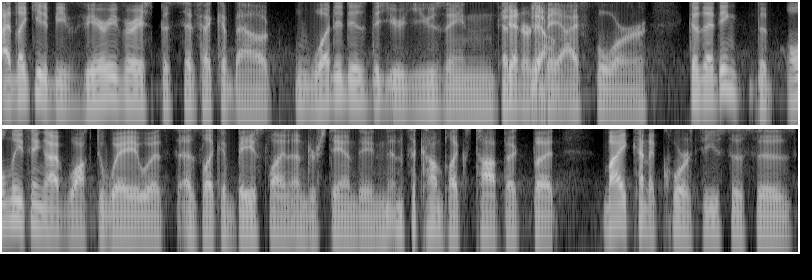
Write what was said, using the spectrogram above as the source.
I'd like you to be very, very specific about what it is that you're using uh, generative yeah. AI for. Because I think the only thing I've walked away with as like a baseline understanding, and it's a complex topic, but my kind of core thesis is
